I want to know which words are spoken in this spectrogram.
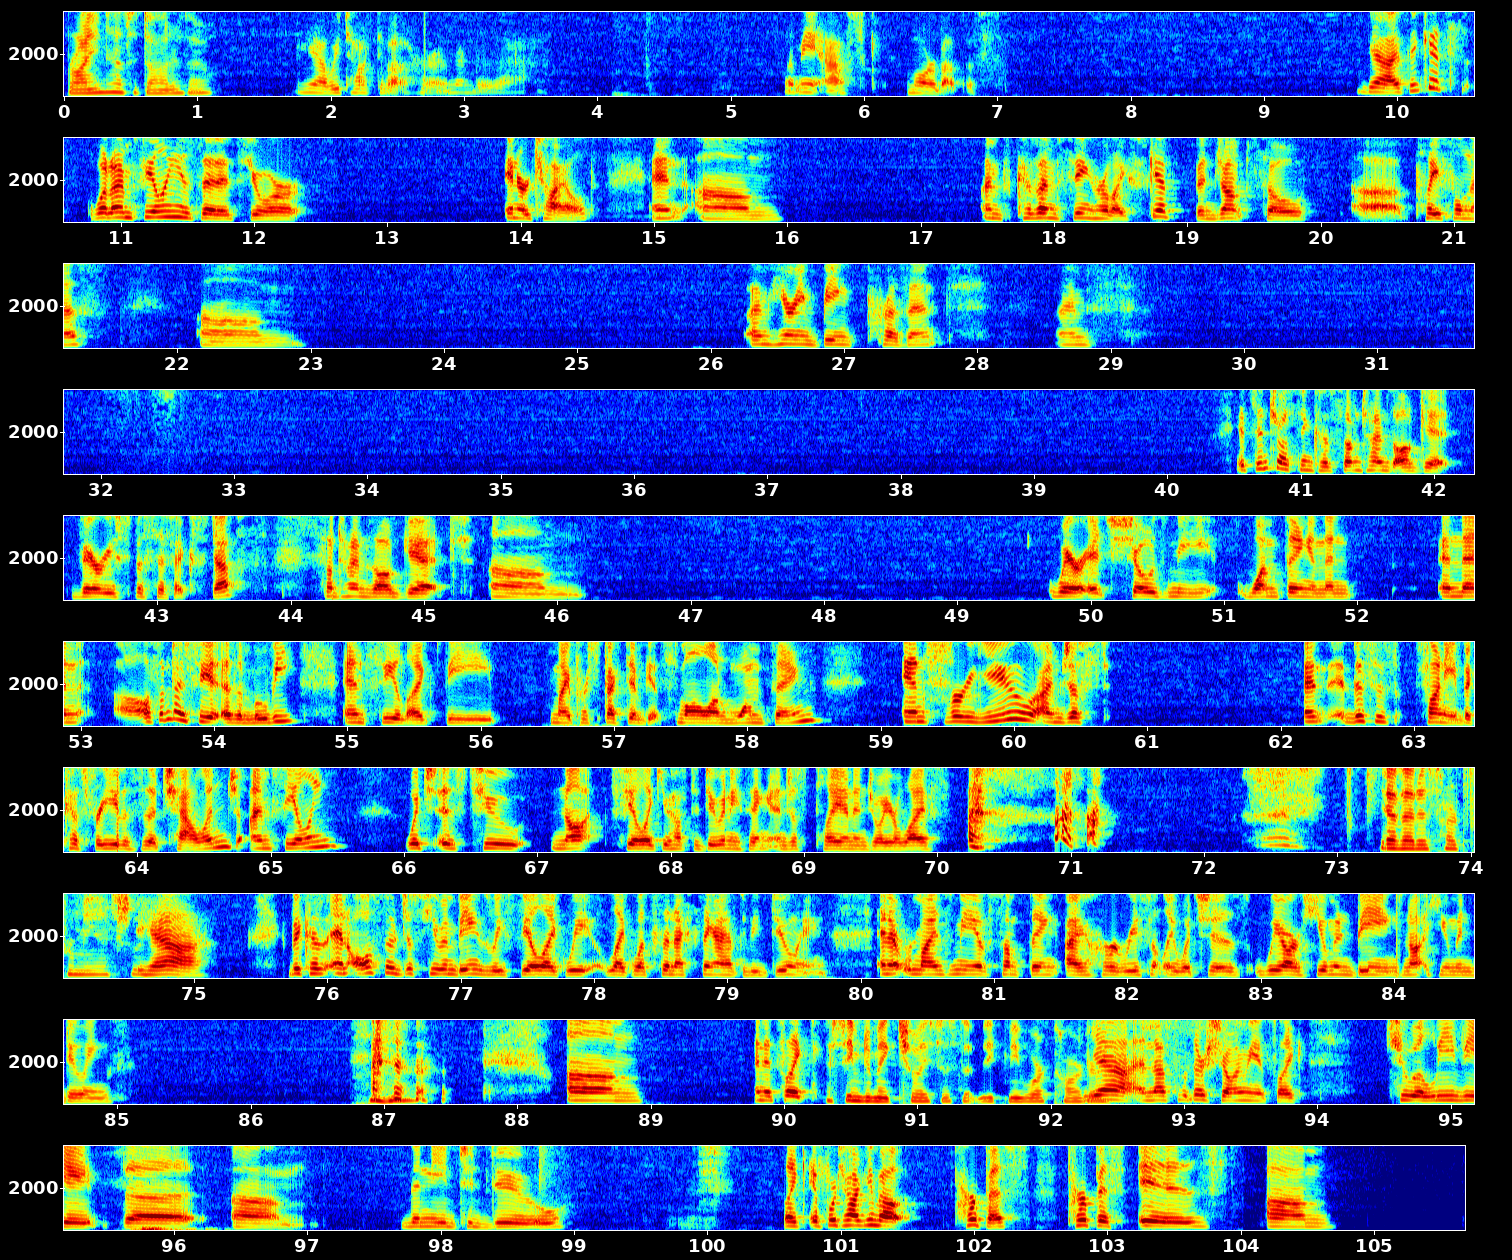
Brian has a daughter, though. Yeah, we talked about her. I remember that. Let me ask more about this. Yeah, I think it's what I'm feeling is that it's your inner child, and um, I'm because I'm seeing her like skip and jump, so uh, playfulness. Um, I'm hearing being present. I'm. it's interesting because sometimes I'll get very specific steps. Sometimes I'll get um, where it shows me one thing and then and then I'll sometimes see it as a movie and see like the my perspective get small on one thing. And for you, I'm just and this is funny because for you this is a challenge I'm feeling which is to not feel like you have to do anything and just play and enjoy your life. yeah, that is hard for me actually. Yeah. Because and also just human beings we feel like we like what's the next thing I have to be doing? And it reminds me of something I heard recently which is we are human beings, not human doings. um and it's like I seem to make choices that make me work harder. Yeah, and that's what they're showing me. It's like to alleviate the um, the need to do like if we're talking about purpose purpose is um,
